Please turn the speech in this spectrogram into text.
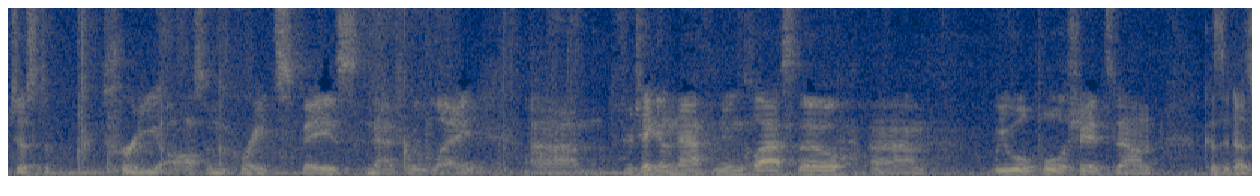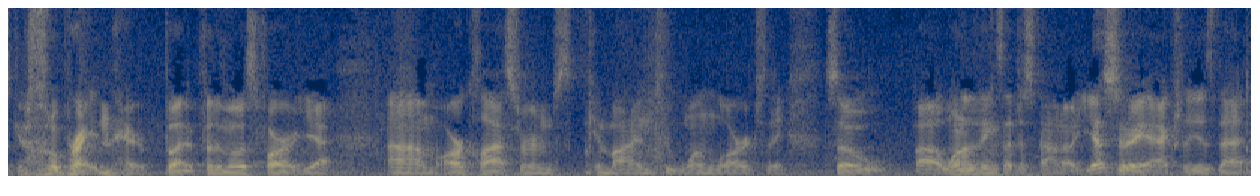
just a pretty awesome, great space, natural light. Um, if you're taking an afternoon class though, um, we will pull the shades down because it does get a little bright in there. But for the most part, yeah, um, our classrooms combined to one large thing. So uh, one of the things I just found out yesterday actually is that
